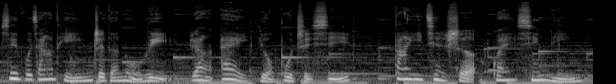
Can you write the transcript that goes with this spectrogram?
幸福家庭值得努力，让爱永不止息。大义建设关心您。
